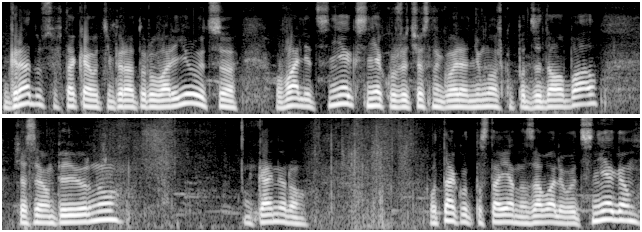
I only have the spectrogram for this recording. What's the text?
градусов. Такая вот температура варьируется. Валит снег. Снег уже, честно говоря, немножко подзадолбал. Сейчас я вам переверну камеру. Вот так вот постоянно заваливает снегом.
